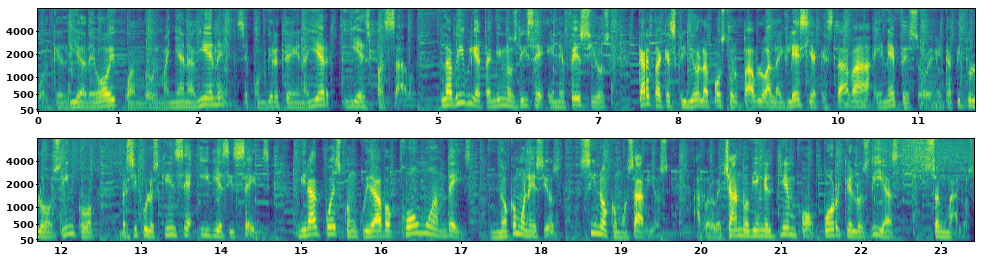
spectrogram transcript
porque el día de hoy, cuando el mañana viene, se convierte en ayer y es pasado. La Biblia también nos dice en Efesios, carta que escribió el apóstol Pablo a la iglesia que estaba en Éfeso, en el capítulo 5, versículos 15 y 16. Mirad pues con cuidado cómo andéis, no como necios, sino como sabios, aprovechando bien el tiempo porque los días son malos.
